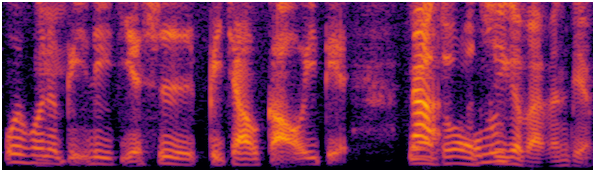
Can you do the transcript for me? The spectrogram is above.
未婚的比例也是比较高一点，那多了七个百分点。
